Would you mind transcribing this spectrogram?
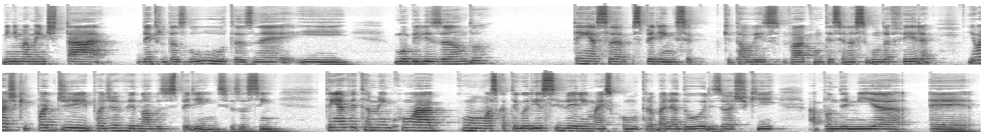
minimamente estar dentro das lutas, né? E mobilizando. Tem essa experiência que talvez vá acontecer na segunda-feira. E eu acho que pode, pode haver novas experiências, assim. Tem a ver também com, a, com as categorias se verem mais como trabalhadores. Eu acho que a pandemia é,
